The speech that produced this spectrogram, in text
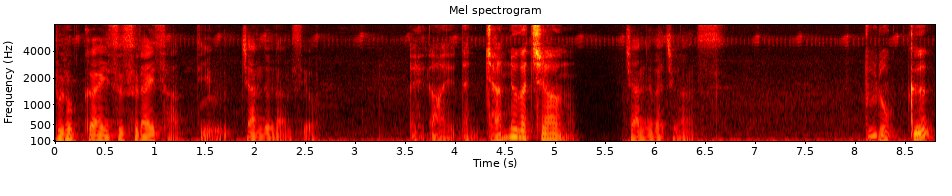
ブロックアイススライサーっていうジャンルなんですよ。えあえなジャンルが違うの？ジャンルが違うんです。ブロック？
